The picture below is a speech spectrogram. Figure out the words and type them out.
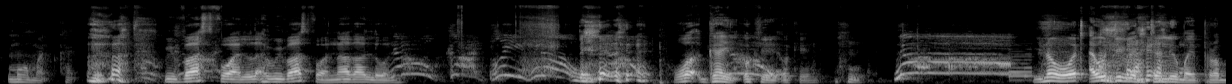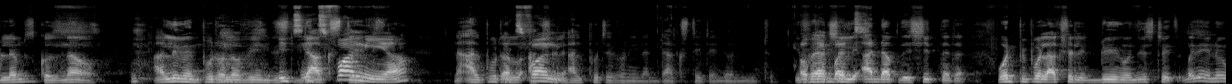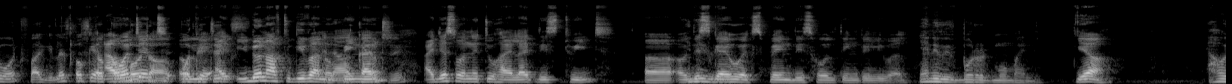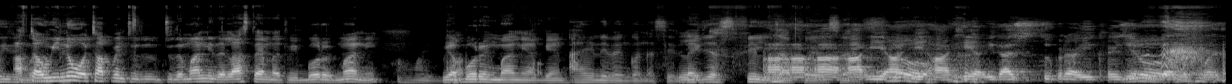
More man. Kai. We've asked for a, we've asked for another loan. No, God, please, no. What guy? Okay, okay. no. You know what? I won't even tell you my problems because now I'll even put all of you in this It's dark it's funny, state. yeah. Now I'll put all, actually. I'll put everyone in a dark state. I don't need to. If Okay, we actually add up the shit that uh, what people are actually doing on these streets, but then you know what? Fuck it. Let's just Okay, talk I wanted. about our Okay, I, politics. you don't have to give an opinion. country. I just wanted to highlight this tweet uh, this guy who explained this whole thing really well. Yani we've borrowed more money. Yeah. How even After we pay? know what happened to to the money the last time that we borrowed money, Oh my we are borrowing money again. I ain't even gonna say. Like, Like- you just feel it Uh, up for uh, uh, yourself. uh, yeah, Yo. yeah, yeah, you guys are stupid are you crazy? Yo. Or you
